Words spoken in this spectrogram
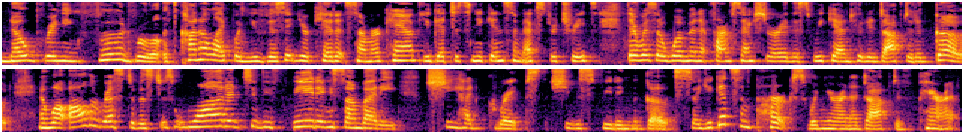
no bringing food rule. It's kind of like when you visit your kid at summer camp, you get to sneak in some extra treats. There was a woman at Farm Sanctuary this weekend who'd adopted a goat. And while all the rest of us just wanted to be feeding somebody, she had grapes she was feeding the goats. So you get some perks when you're an adoptive parent.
